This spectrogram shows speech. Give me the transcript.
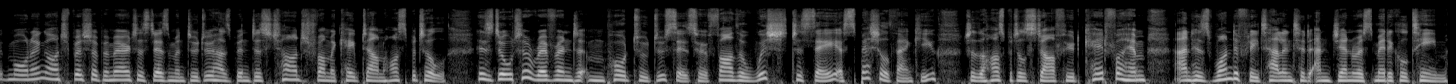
Good morning. Archbishop Emeritus Desmond Tutu has been discharged from a Cape Town hospital. His daughter, Reverend Mpho Tutu, says her father wished to say a special thank you to the hospital staff who'd cared for him and his wonderfully talented and generous medical team.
